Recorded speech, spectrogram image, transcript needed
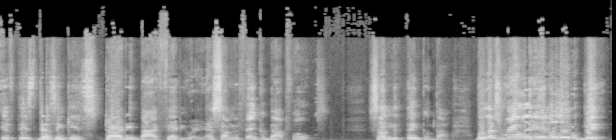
if this doesn't get started by February. That's something to think about, folks. Something to think about. But let's reel it in a little bit.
